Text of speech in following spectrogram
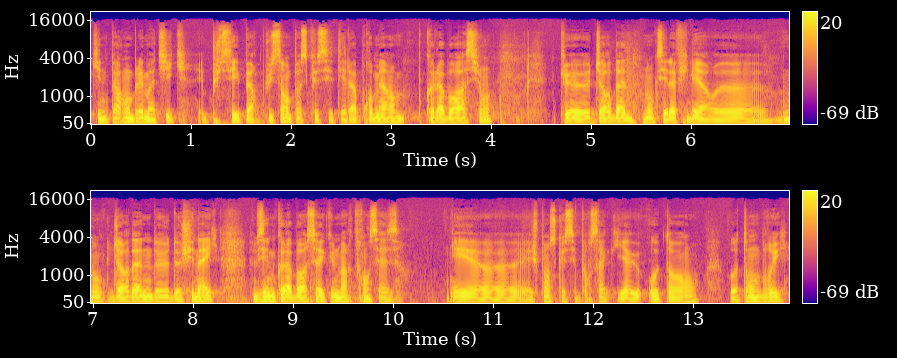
qui est une paire emblématique. Et puis c'est hyper puissant parce que c'était la première collaboration que Jordan, donc c'est la filière donc Jordan de, de chez Nike, faisait une collaboration avec une marque française. Euh, et, je pense que c'est pour ça qu'il y a eu autant, autant de bruit.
